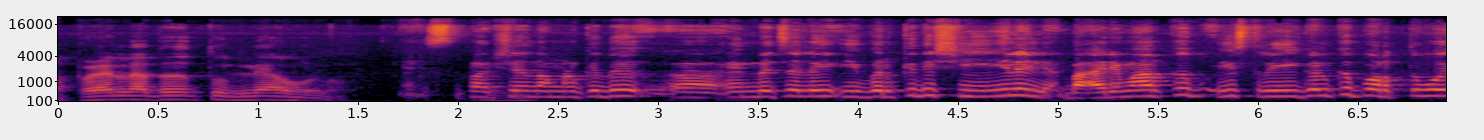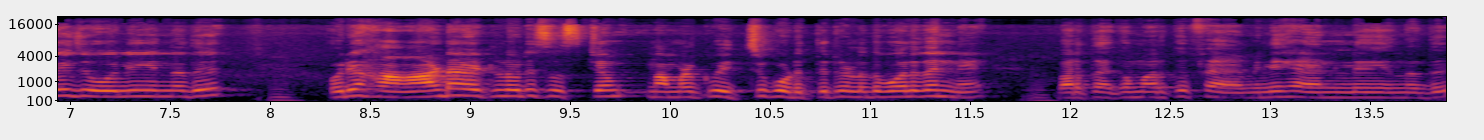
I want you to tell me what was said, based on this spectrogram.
അപ്പോഴല്ലേ അത് തുല്യമാവുള്ളൂ. പക്ഷെ നമ്മൾക്കിത് എന്താ വെച്ചാൽ ഇത് ശീലമില്ല ഭാര്യമാർക്ക് ഈ സ്ത്രീകൾക്ക് പുറത്തു പോയി ജോലി ചെയ്യുന്നത് ഒരു ഹാർഡ് ആയിട്ടുള്ള ഒരു സിസ്റ്റം നമ്മൾക്ക് വെച്ച് കൊടുത്തിട്ടുള്ളത് പോലെ തന്നെ ഭർത്താക്കന്മാർക്ക് ഫാമിലി ഹാൻഡിൽ ചെയ്യുന്നത്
